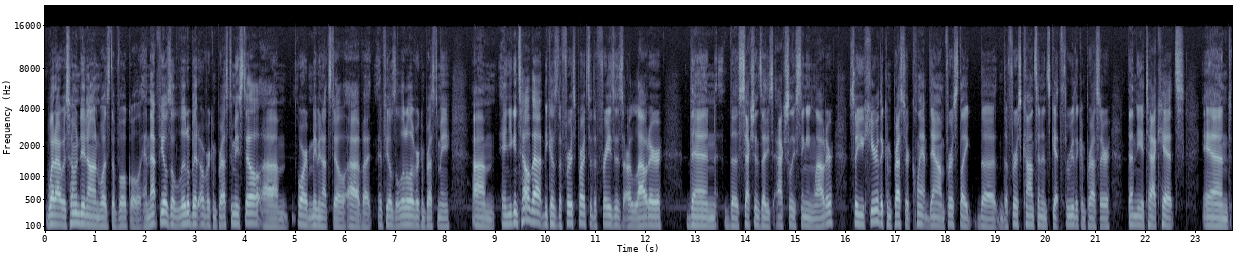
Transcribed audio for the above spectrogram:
what I was honed in on was the vocal, and that feels a little bit overcompressed to me still, um, or maybe not still, uh, but it feels a little overcompressed to me. Um, and you can tell that because the first parts of the phrases are louder than the sections that he's actually singing louder. So you hear the compressor clamp down. First, like the the first consonants get through the compressor, then the attack hits, and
